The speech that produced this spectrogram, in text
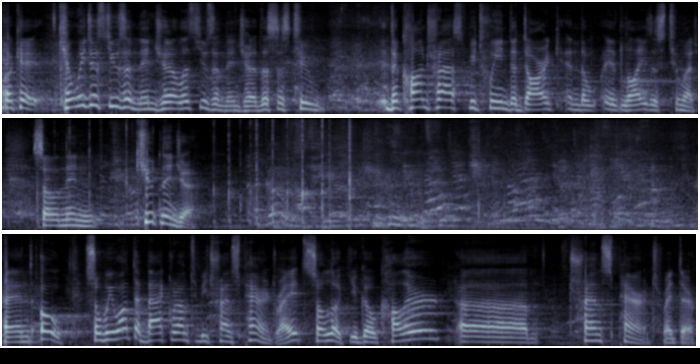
Okay, can we just use a ninja? Let's use a ninja. This is too, the contrast between the dark and the light is too much. So then, cute ninja. And oh, so we want the background to be transparent, right? So look, you go color, uh, transparent, right there.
